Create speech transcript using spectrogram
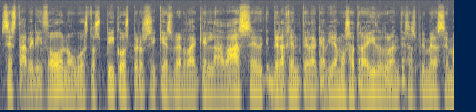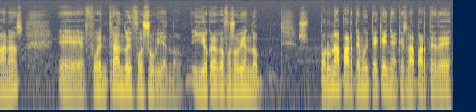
se estabilizó, no hubo estos picos, pero sí que es verdad que la base de la gente a la que habíamos atraído durante esas primeras semanas eh, fue entrando y fue subiendo. Y yo creo que fue subiendo por una parte muy pequeña, que es la parte de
